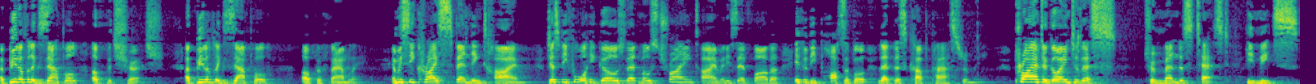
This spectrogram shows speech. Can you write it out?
a beautiful example of the church, a beautiful example of the family. And we see Christ spending time just before he goes to that most trying time and he said, Father, if it be possible, let this cup pass from me. Prior to going to this tremendous test, he meets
